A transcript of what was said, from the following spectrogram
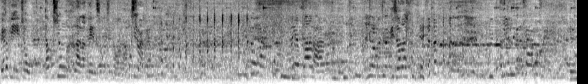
pero BHO. Tapos yung Raraken, so si Paula, ako si Raquel. Ito, kaya Clara, ayun ako sila kisara. Hindi ka nasama ko. Ayun.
